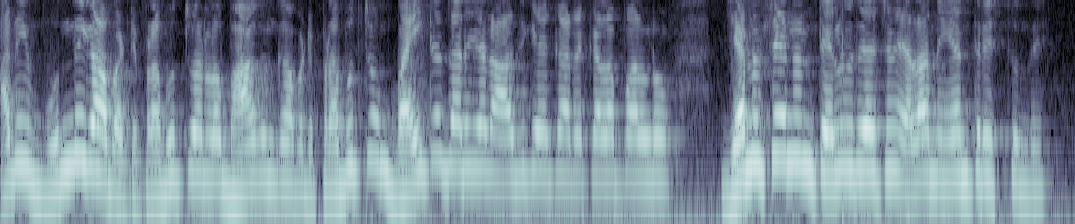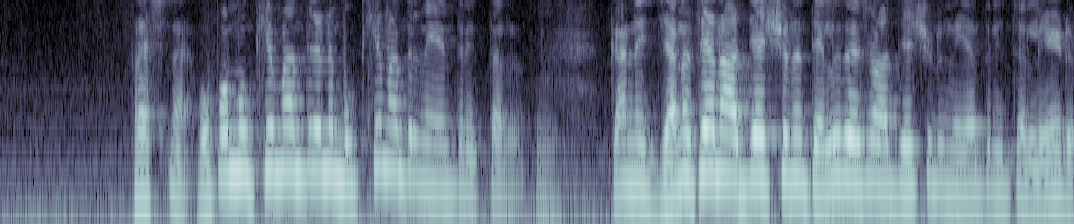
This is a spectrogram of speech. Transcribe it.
అది ఉంది కాబట్టి ప్రభుత్వంలో భాగం కాబట్టి ప్రభుత్వం బయట జరిగే రాజకీయ కార్యకలాపాలను జనసేనను తెలుగుదేశం ఎలా నియంత్రిస్తుంది? ప్రశ్న. ఉప ముఖ్యమంత్రిని ముఖ్యమంత్రి నియంత్రిస్తారు. కానీ జనసేన అధ్యక్షుడిని తెలుగుదేశం అధ్యక్షుడు నియంత్రించలేడు.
